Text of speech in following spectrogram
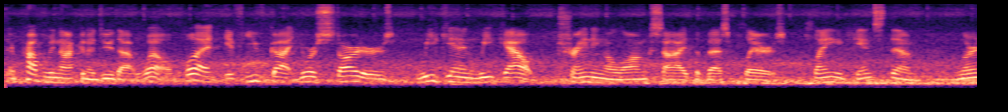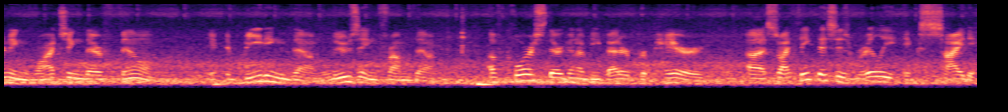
They're probably not going to do that well. But if you've got your starters week in, week out, training alongside the best players, playing against them, learning, watching their film, beating them, losing from them, of course they're going to be better prepared. Uh, so I think this is really exciting,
